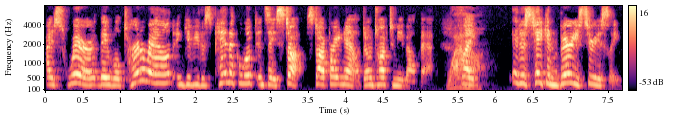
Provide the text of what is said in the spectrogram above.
I swear they will turn around and give you this panic look and say, "Stop. Stop right now. Don't talk to me about that." Wow. Like it is taken very seriously.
